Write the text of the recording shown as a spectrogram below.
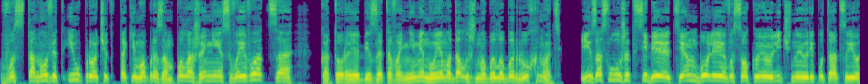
восстановит и упрочит таким образом положение своего отца, которое без этого неминуемо должно было бы рухнуть, и заслужит себе тем более высокую личную репутацию,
